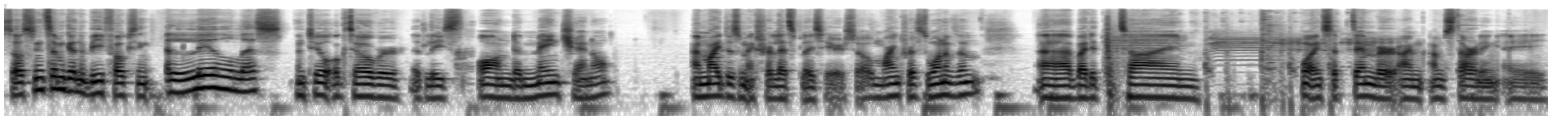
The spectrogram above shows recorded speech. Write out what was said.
So since I'm gonna be focusing a little less until October at least on the main channel, I might do some extra let's plays here. So Minecraft's one of them. Uh, by the time, well, in September, I'm I'm starting a.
